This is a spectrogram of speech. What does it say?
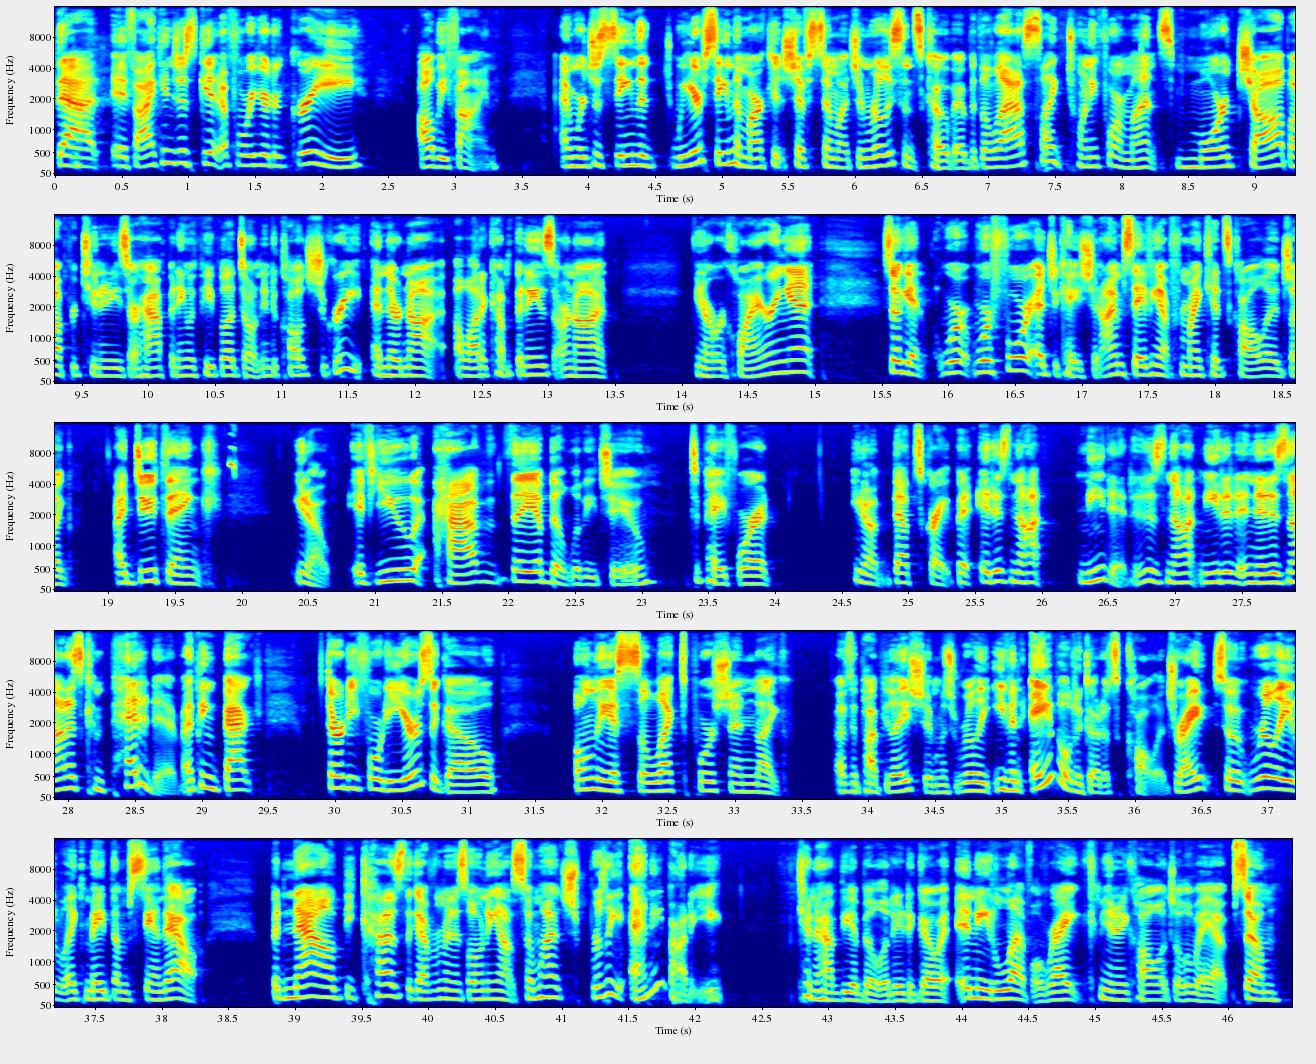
that if I can just get a four year degree, I'll be fine. And we're just seeing the we are seeing the market shift so much, and really since COVID, but the last like 24 months, more job opportunities are happening with people that don't need a college degree. And they're not, a lot of companies are not, you know, requiring it. So again, we're we're for education. I'm saving up for my kids' college. Like I do think, you know, if you have the ability to to pay for it, you know, that's great. But it is not needed. It is not needed and it is not as competitive. I think back 30, 40 years ago, only a select portion like of the population was really even able to go to college, right? So it really like made them stand out. But now because the government is loaning out so much, really anybody can have the ability to go at any level, right? Community college all the way up. So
